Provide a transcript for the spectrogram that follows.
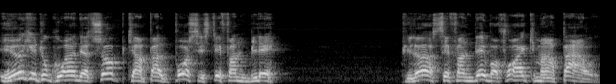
Et un qui est au courant de ça, et qui n'en parle pas, c'est Stéphane Blais. Puis là, Stéphane Blais va falloir qu'il m'en parle.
